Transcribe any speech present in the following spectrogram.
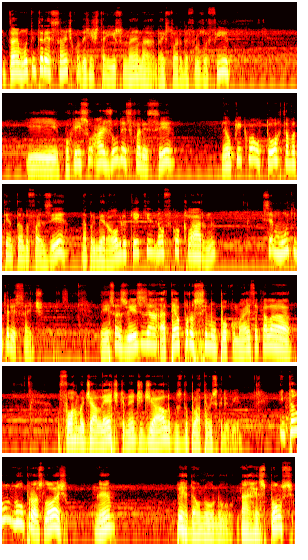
Então é muito interessante quando a gente tem isso né, na, na história da filosofia, e porque isso ajuda a esclarecer né, o que, que o autor estava tentando fazer na primeira obra e o que, que não ficou claro. Né? Isso é muito interessante. Isso às vezes até aproxima um pouco mais daquela forma dialética né, de diálogos do Platão escrever. Então, no proslógio, né, perdão, no, no, na responsio,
